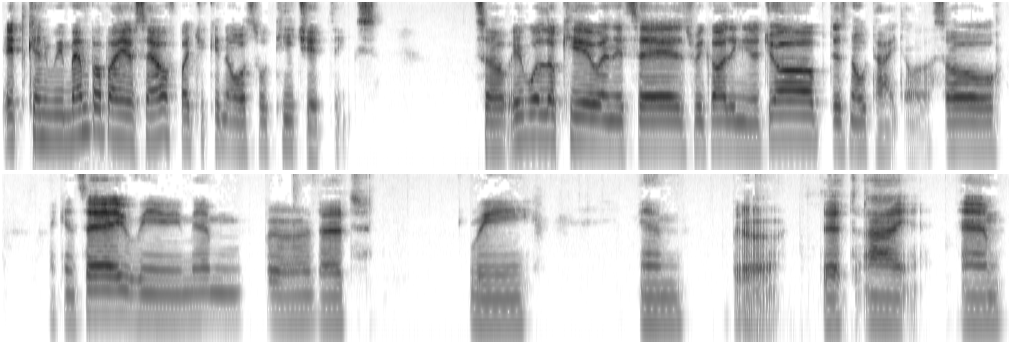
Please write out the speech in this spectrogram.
it can remember by yourself, but you can also teach it things. So it will look here and it says regarding your job, there's no title. So I can say remember that remember that I am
